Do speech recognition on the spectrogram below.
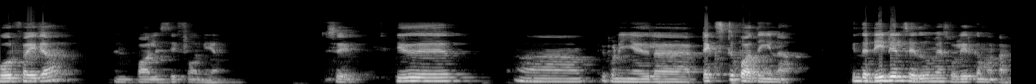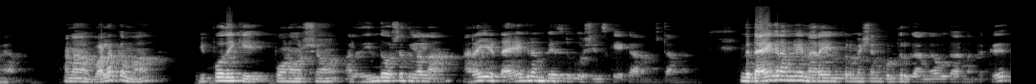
Porphyra and Polysiphonia சரி. இது இப்போ நீங்கள் இதில் டெக்ஸ்ட் பார்த்தீங்கன்னா இந்த டீட்டெயில்ஸ் எதுவுமே சொல்லியிருக்க மாட்டாங்க. ஆனால் வழக்கமாக இப்போதைக்கு போன வருஷம் அல்லது இந்த வருஷத்துலலாம் நிறைய டயக்ராம் பேஸ்டு கொஷின்ஸ் கேட்க ஆரம்பிச்சிட்டாங்க. இந்த டயக்ராம்லேயே நிறைய இன்ஃபர்மேஷன் கொடுத்துருக்காங்க. உதாரணத்துக்கு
